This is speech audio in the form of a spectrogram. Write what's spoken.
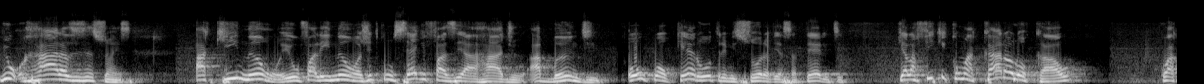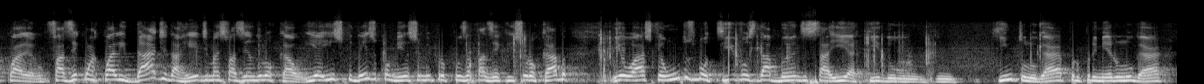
viu? Raras exceções. Aqui não, eu falei, não, a gente consegue fazer a rádio, a Band, ou qualquer outra emissora via satélite, que ela fique com uma cara local, com a, fazer com a qualidade da rede, mas fazendo local. E é isso que desde o começo eu me propus a fazer aqui em Sorocaba, e eu acho que é um dos motivos da Band sair aqui do, do quinto lugar para o primeiro lugar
